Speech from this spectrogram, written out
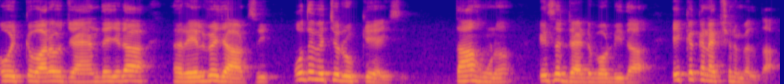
ਉਹ ਇੱਕ ਵਾਰ ਉਜੈਨ ਦੇ ਜਿਹੜਾ ਰੇਲਵੇ ਯਾਰਡ ਸੀ, ਉਹਦੇ ਵਿੱਚ ਰੁਕ ਕੇ ਆਈ ਸੀ। ਤਾਂ ਹੁਣ ਇਸ ਡੈੱਡ ਬੋਡੀ ਦਾ ਇੱਕ ਕਨੈਕਸ਼ਨ ਮਿਲਦਾ,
